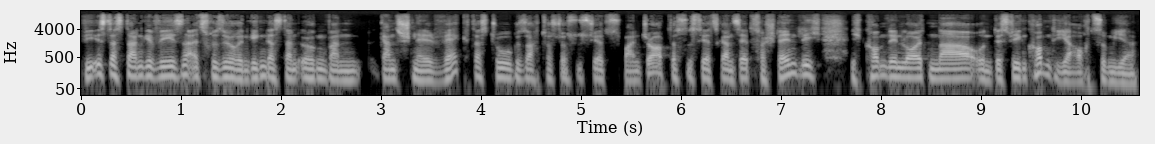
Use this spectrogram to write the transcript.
Wie ist das dann gewesen als Friseurin? Ging das dann irgendwann ganz schnell weg, dass du gesagt hast, das ist jetzt mein Job, das ist jetzt ganz selbstverständlich, ich komme den Leuten nah und deswegen kommen die ja auch zu mir?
